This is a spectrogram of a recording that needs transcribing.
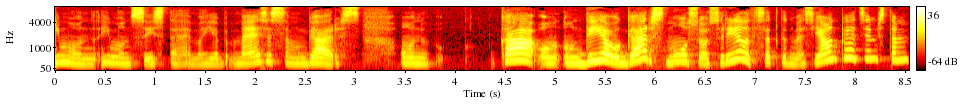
imun, imunsistēma, jeb mēs esam gars. Un, kā, un, un Dieva gars mūsos ir ielikts, tad, kad mēs jaunpiedzimstam,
